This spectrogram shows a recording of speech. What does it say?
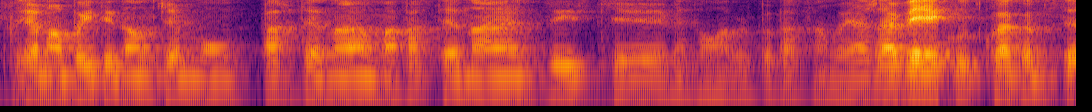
vraiment pas été dans que mon partenaire ou ma partenaire dise que, mettons, elle veut pas partir en voyage avec ou de quoi comme ça.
